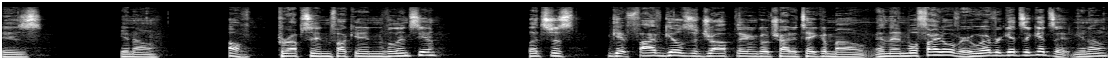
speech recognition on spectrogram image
Is, you know, oh, corrupts in fucking Valencia. Let's just get five guilds to drop there and go try to take them out, and then we'll fight over. Whoever gets it gets it, you know.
